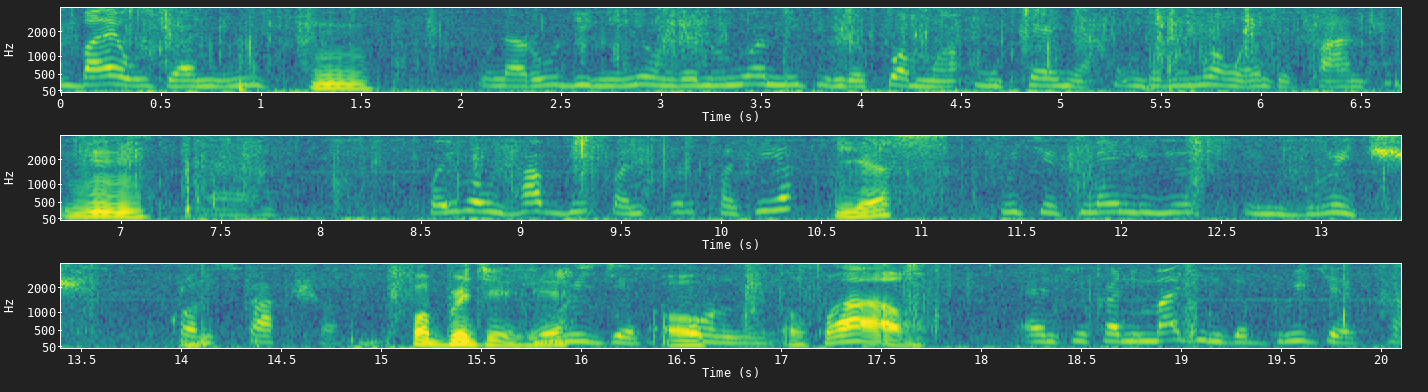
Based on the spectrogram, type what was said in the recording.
Uja nini? Mm. Unarudi nini? Ungenunua miti ungekuwa Mkenya, ungenunua uende upande. Mm. Kwa hivyo we have this one also here, Yes, which is mainly used in bridge construction, for bridges, yeah. bridges Oh. only. Oh, wow, And you can imagine the bridges uh,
